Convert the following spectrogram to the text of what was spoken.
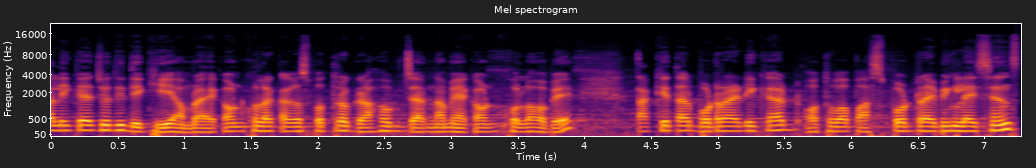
তালিকায় যদি দেখি, আমরা অ্যাকাউন্ট খোলার কাগজপত্র, গ্রাহক যার নামে অ্যাকাউন্ট খোলা হবে, তাকে তার ভোটার আইডি কার্ড অথবা পাসপোর্ট ড্রাইভিং লাইসেন্স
